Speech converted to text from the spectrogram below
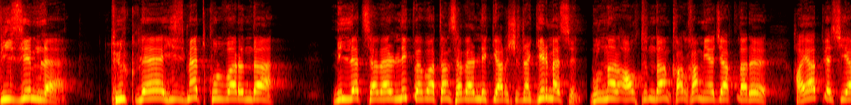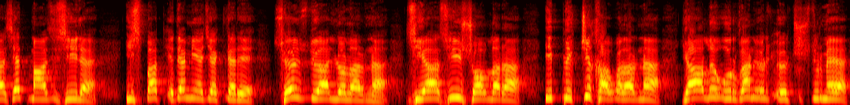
bizimle Türklüğe hizmet kulvarında milletseverlik ve vatanseverlik yarışına girmesin. Bunlar altından kalkamayacakları hayat ve siyaset mazisiyle ispat edemeyecekleri söz düellolarına, siyasi şovlara, iplikçi kavgalarına, yağlı urgan öl- ölçüştürmeye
